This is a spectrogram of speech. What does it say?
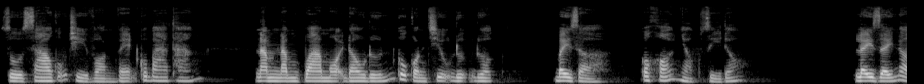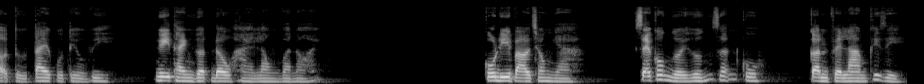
Dù sao cũng chỉ vòn vẹn có ba tháng. Năm năm qua mọi đau đớn cô còn chịu đựng được. Bây giờ có khó nhọc gì đâu. Lấy giấy nợ từ tay của Tiểu Vi, Nghị Thành gật đầu hài lòng và nói. Cô đi vào trong nhà, sẽ có người hướng dẫn cô, cần phải làm cái gì.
